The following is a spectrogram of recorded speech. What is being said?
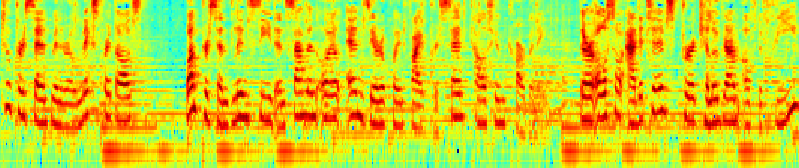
2% mineral mix for dogs, 1% linseed and salmon oil, and 0.5% calcium carbonate. There are also additives per kilogram of the feed,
